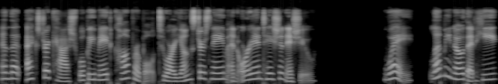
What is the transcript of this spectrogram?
and that extra cash will be made comparable to our youngster's name and orientation issue. Way, let me know that he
